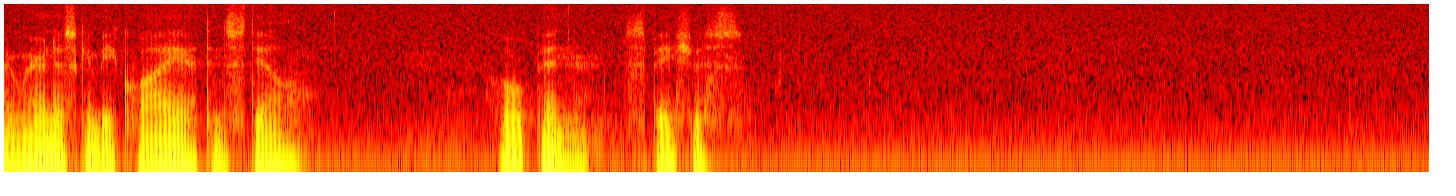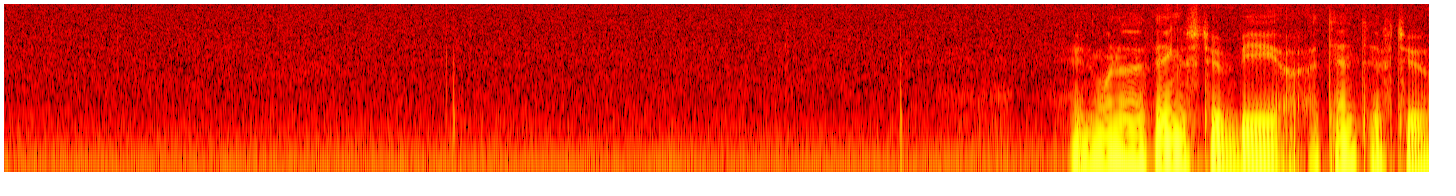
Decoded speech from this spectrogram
Awareness can be quiet and still, open, spacious. And one of the things to be attentive to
